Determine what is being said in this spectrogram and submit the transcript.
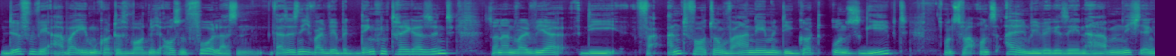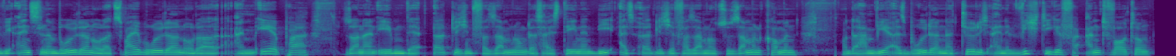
dürfen wir aber eben Gottes Wort nicht außen vor lassen. Das ist nicht, weil wir Bedenkenträger sind, sondern weil wir die Verantwortung wahrnehmen, die Gott uns gibt und zwar uns allen, wie wir gesehen haben, nicht irgendwie einzelnen Brüdern oder zwei Brüdern oder einem Ehepaar, sondern eben der örtlichen Versammlung, das heißt denen, die als örtliche Versammlung zusammenkommen. Und da haben wir als Brüder natürlich eine wichtige Verantwortung,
